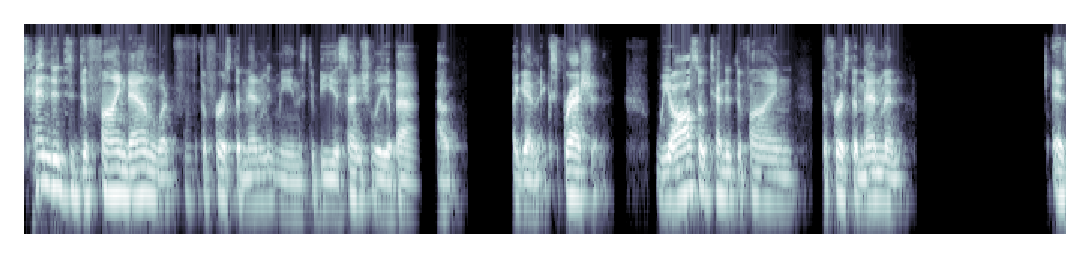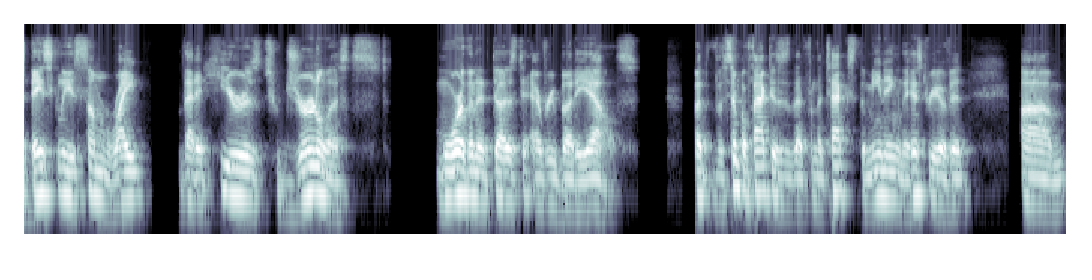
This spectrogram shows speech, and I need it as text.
tended to define down what the First Amendment means to be essentially about, again, expression. We also tend to define the First Amendment as basically some right that adheres to journalists more than it does to everybody else. But the simple fact is, is that from the text, the meaning, the history of it, um,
